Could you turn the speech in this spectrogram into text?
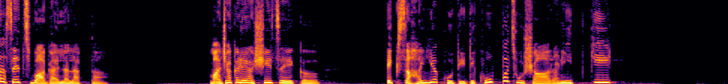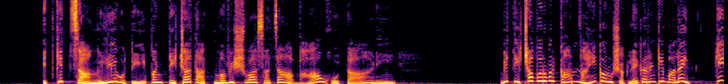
तसेच वागायला लागता. माझ्याकडे अशीच एक एक सहाय्यक होती ती खूपच हुशार आणि इतकी इतकी चांगली होती पण तिच्यात आत्मविश्वासाचा अभाव होता आणि मी तिच्याबरोबर काम नाही करू शकले कारण ती मला इतकी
